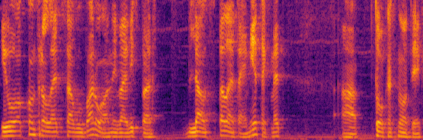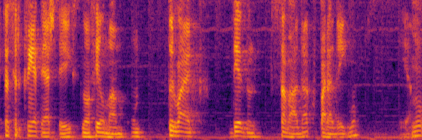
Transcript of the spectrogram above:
Jo kontrolēt savu varoni vai vispār ļaut spēlētājiem ietekmēt uh, to, kas notiek, tas ir krietni atšķirīgs no filmām. Tur vajag diezgan savādāku paradigmu. Jā. Nu,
